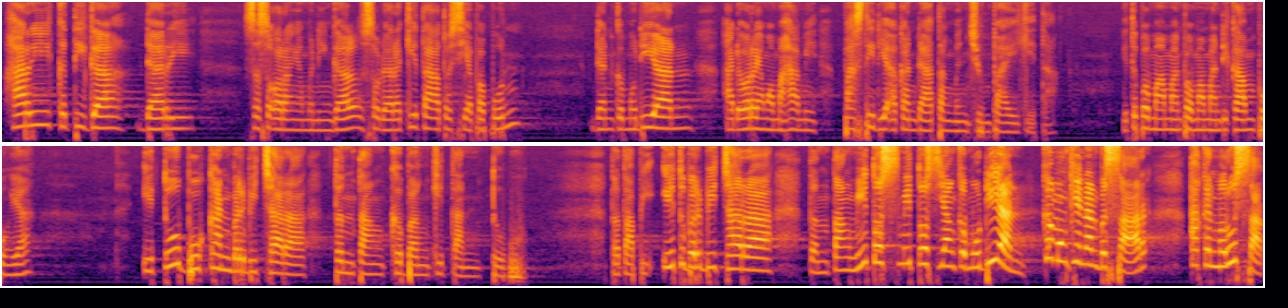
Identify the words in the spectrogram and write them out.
hari ketiga dari seseorang yang meninggal, saudara kita atau siapa pun dan kemudian ada orang yang memahami, pasti dia akan datang menjumpai kita. Itu pemahaman-pemahaman di kampung ya. Itu bukan berbicara tentang kebangkitan tubuh. Tetapi itu berbicara tentang mitos-mitos yang kemudian kemungkinan besar akan merusak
